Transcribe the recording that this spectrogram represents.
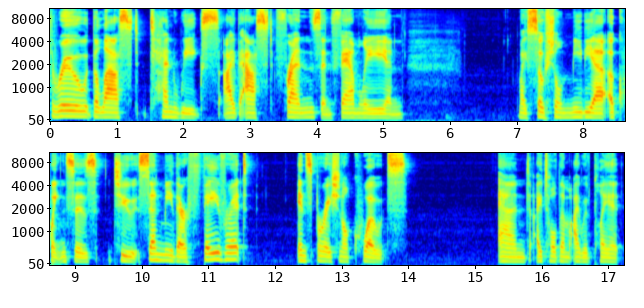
through the last 10 weeks, I've asked friends and family and my social media acquaintances to send me their favorite inspirational quotes and I told them I would play it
